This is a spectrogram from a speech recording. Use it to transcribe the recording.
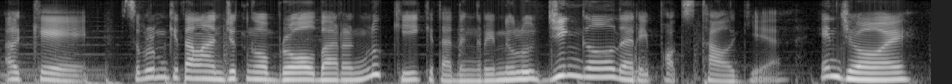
Oke, sebelum kita lanjut ngobrol bareng Lucky, kita dengerin dulu jingle dari Podstalgia. Enjoy!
